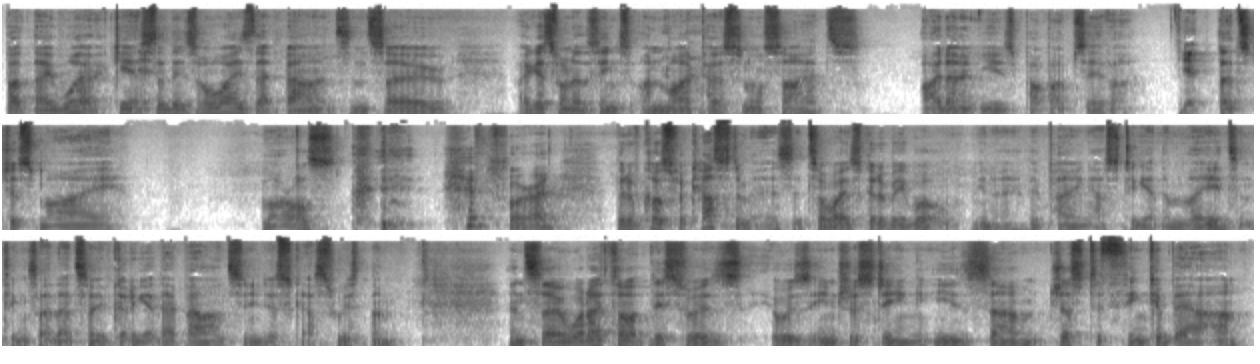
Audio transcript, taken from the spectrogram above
but they work, yeah. So there's always that balance. And so I guess one of the things on my personal sites, I don't use pop ups ever. Yeah. That's just my morals. for it. But of course, for customers, it's always got to be, well, you know, they're paying us to get them leads and things like that. So you've got to get that balance and you discuss with them. And so what I thought this was, it was interesting is um, just to think about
